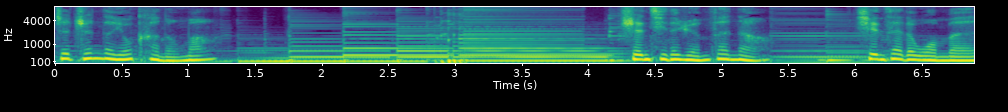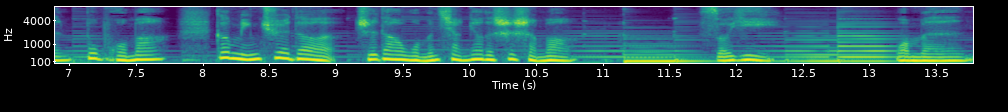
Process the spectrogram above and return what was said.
这真的有可能吗？神奇的缘分呐！现在的我们不婆吗？更明确的知道我们想要的是什么，所以我们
